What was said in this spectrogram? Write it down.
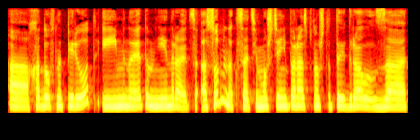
а, ходов наперед, и именно это мне и нравится. Особенно, кстати, может, тебе не понравилось, потому что ты играл за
